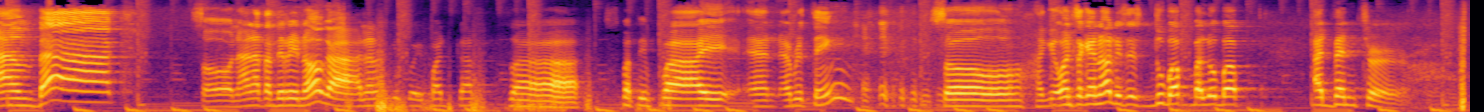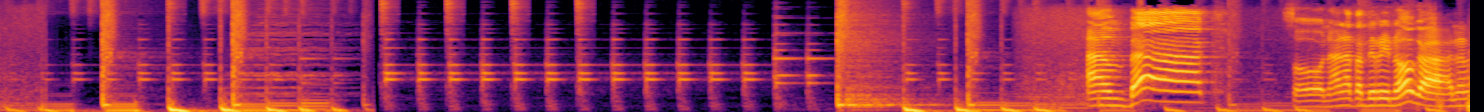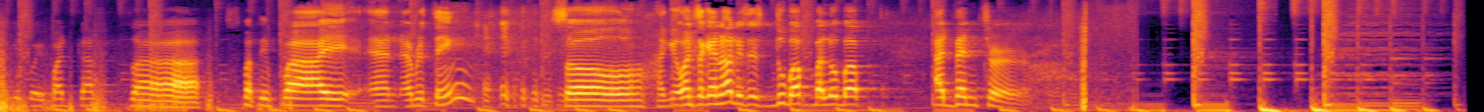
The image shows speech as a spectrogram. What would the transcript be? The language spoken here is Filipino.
I'm back! So, nanata diri no ga ano na ko podcast sa Spotify and everything. So, once again no, this is Dubap Balubap Adventure. I'm back! So, nanata diri no ga ano na ko podcast sa Spotify and everything. So, once again no, this is Dubap Balubap Adventure.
